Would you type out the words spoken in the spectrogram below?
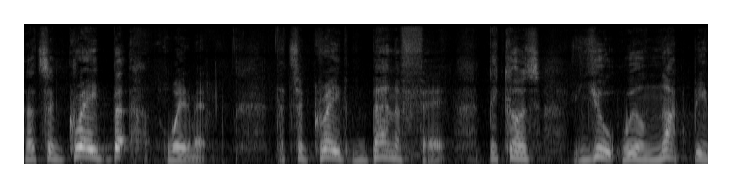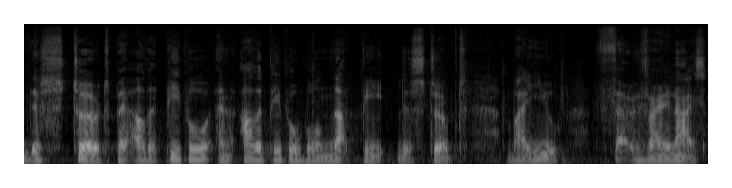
That's a great, But wait a minute. That's a great benefit because you will not be disturbed by other people and other people will not be disturbed by you. Very, very nice.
